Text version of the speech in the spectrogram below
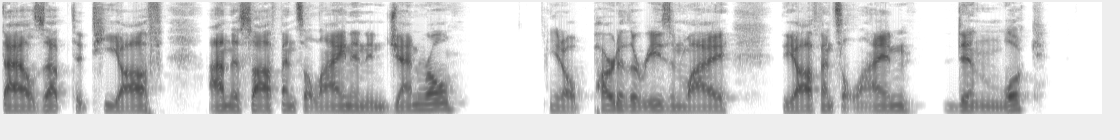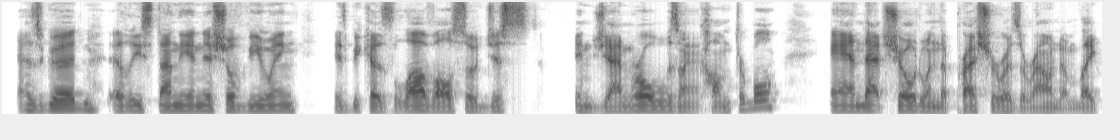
dials up to tee off on this offensive line and in general you know, part of the reason why the offensive line didn't look as good, at least on the initial viewing, is because Love also just in general was uncomfortable. And that showed when the pressure was around him. Like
